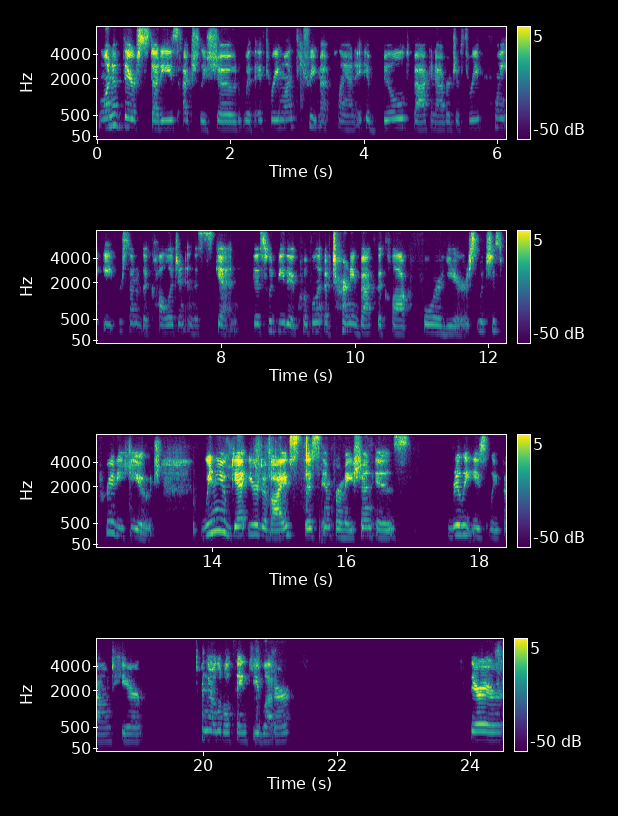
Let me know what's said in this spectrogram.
One of their studies actually showed with a three month treatment plan, it could build back an average of 3.8% of the collagen in the skin. This would be the equivalent of turning back the clock four years, which is pretty huge. When you get your device, this information is really easily found here in their little thank you letter. Their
